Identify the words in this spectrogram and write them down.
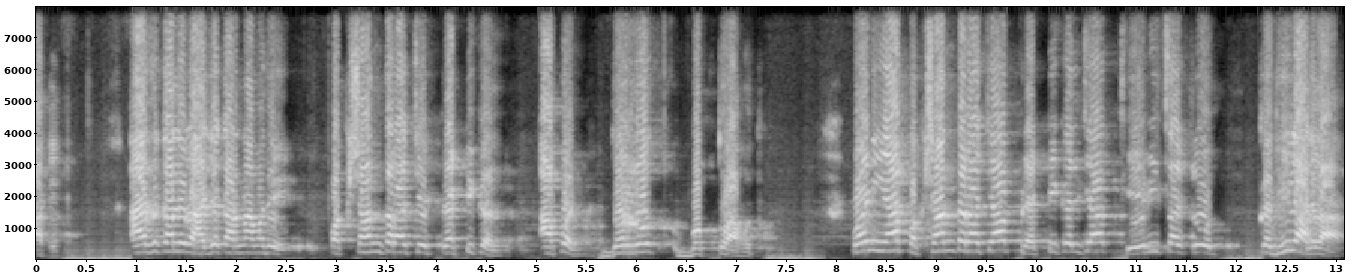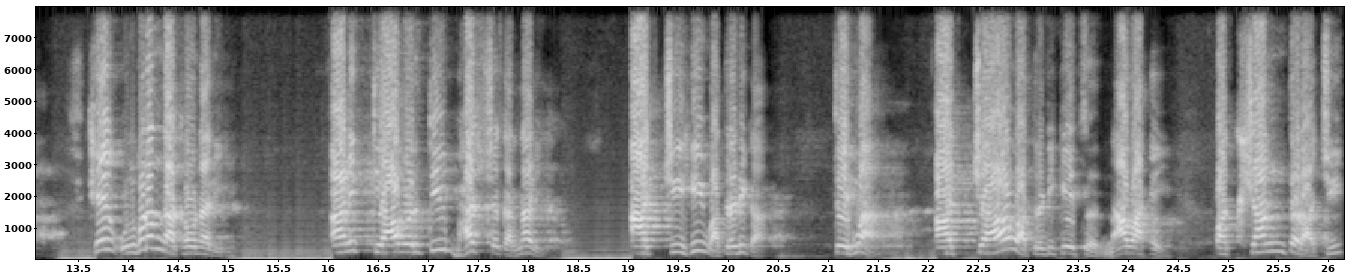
आहे. आजकाल राजकारणामध्ये पक्षांतराचे प्रॅक्टिकल आपण दररोज बघतो आहोत. पण या पक्षांतराच्या प्रॅक्टिकलच्या थिअरीचा शोध कधी लागला हे उलगडून दाखवणारी आणि त्यावरती भाष्य करणारी आजची ही वात्रटिका तेव्हा आजच्या वात्रटिकेचं नाव आहे पक्षांतराची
